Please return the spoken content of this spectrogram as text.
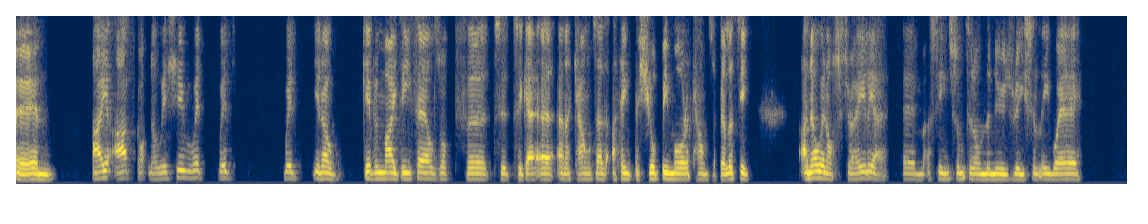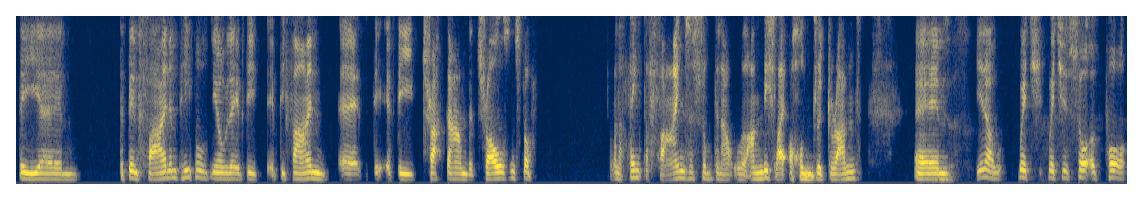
um, I I've got no issue with with with you know giving my details up for to to get a, an account. I, I, think there should be more accountability. I know in Australia, um, I've seen something on the news recently where the um, they've been fining people. You know, if they if they fine uh, if they track down the trolls and stuff, and I think the fines are something outlandish, like a hundred grand. Um, you know, which which is sort of put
